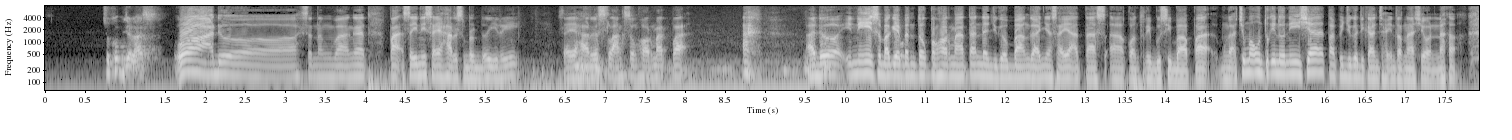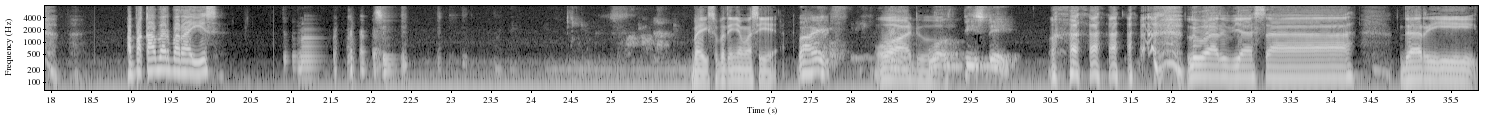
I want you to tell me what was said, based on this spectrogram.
Cukup jelas. Waduh, senang banget. Pak, ini saya harus berdiri. Saya harus langsung hormat, Pak. Ah, aduh, ini sebagai bentuk penghormatan dan juga bangganya saya atas uh, kontribusi Bapak. Nggak cuma untuk Indonesia, tapi juga di kancah internasional. Apa kabar, Pak Rais? Terima kasih. Baik, sepertinya masih. Baik. Waduh. World Peace Day. Luar biasa dari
